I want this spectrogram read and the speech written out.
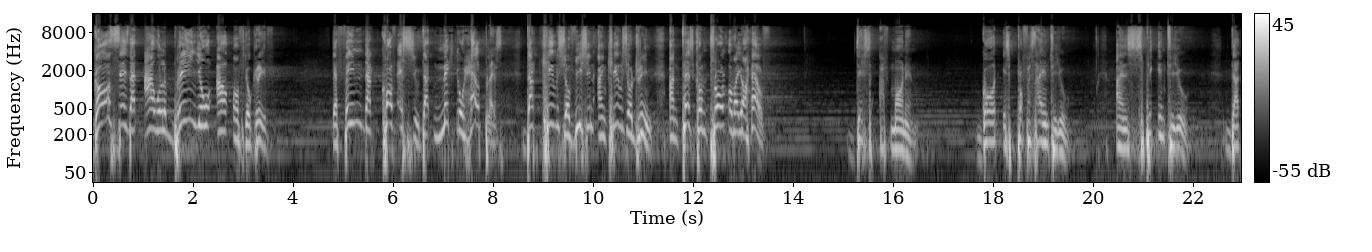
God says that I will bring you out of your grave. The thing that covers you, that makes you helpless, that kills your vision and kills your dream and takes control over your health. This morning, God is prophesying to you and speaking to you that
